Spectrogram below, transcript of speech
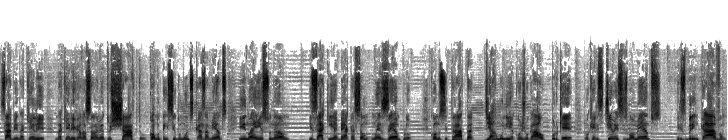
sabe, naquele, naquele relacionamento chato, como tem sido muitos casamentos, e não é isso não. Isaac e Rebeca são um exemplo quando se trata de harmonia conjugal. Por quê? Porque eles tinham esses momentos, eles brincavam,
